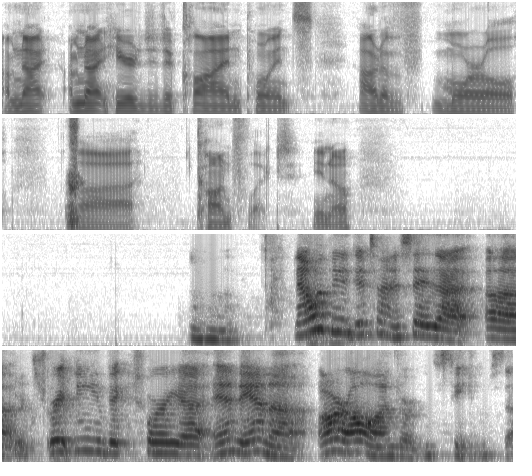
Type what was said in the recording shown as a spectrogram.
I'm not I'm not here to decline points out of moral uh, conflict. You know. Hmm Now would be a good time to say that uh, Thanks, Brittany, Victoria, and Anna are all on Jordan's team. So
